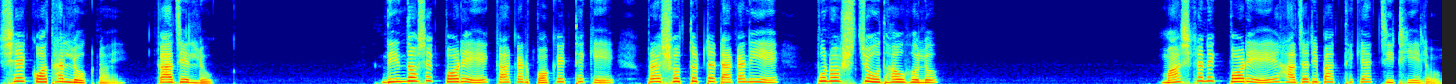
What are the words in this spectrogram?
সে কথার লোক নয়। কাজের লোক। দিন দশেক পরে কাকার পকেট থেকে প্রায় সত্তরটা টাকা নিয়ে পুনশ্চ উধাও হলো। মাসখানেক পরে হাজারিবাগ থেকে এক চিঠি এলো।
